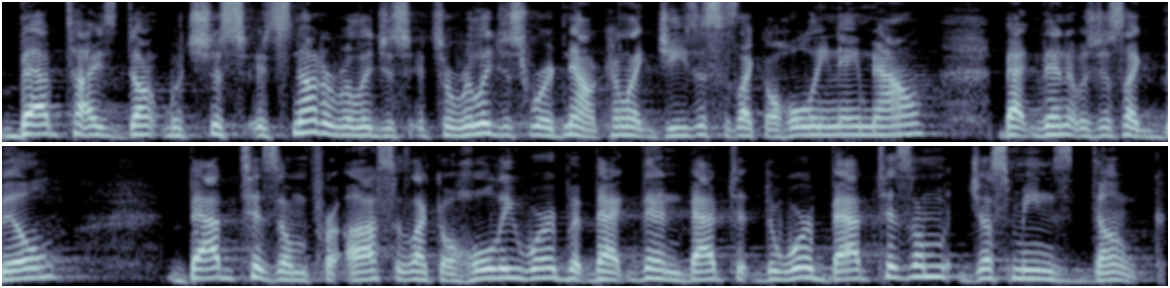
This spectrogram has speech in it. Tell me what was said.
baptized, which just, it's not a religious, it's a religious word now. Kind of like Jesus is like a holy name now. Back then it was just like Bill. Baptism for us is like a holy word, but back then, the word baptism just means dunk.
